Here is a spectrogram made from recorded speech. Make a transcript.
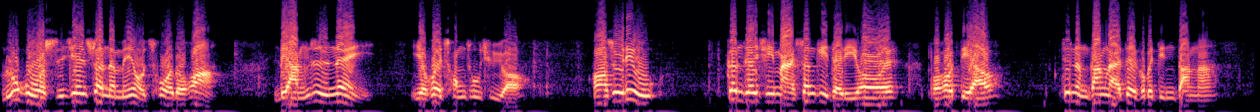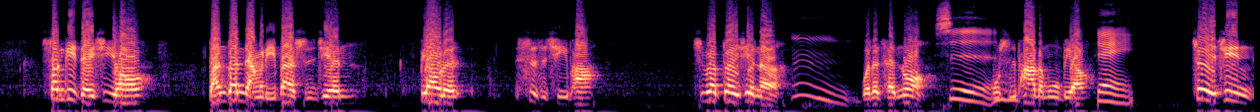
如果时间算的没有错的话，两日内也会冲出去哦，哦，所以你有跟着一起买算计第二号的，不好调，这两天来这个要叮当啊。算计得四号，短短两个礼拜时间，飙了四十七趴，是不是兑现了？嗯，我的承诺是。五十趴的目标。对，最近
